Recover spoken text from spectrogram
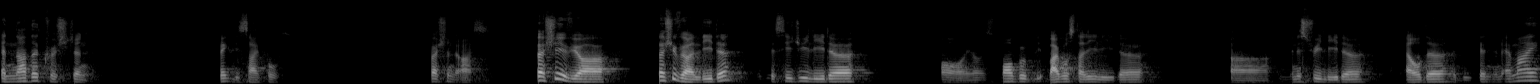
another Christian to make disciples? Question to ask. Especially if you are especially if you're a leader, maybe a CG leader, or you know, a small group Bible study leader, uh, ministry leader, an elder, a deacon. You know, am I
